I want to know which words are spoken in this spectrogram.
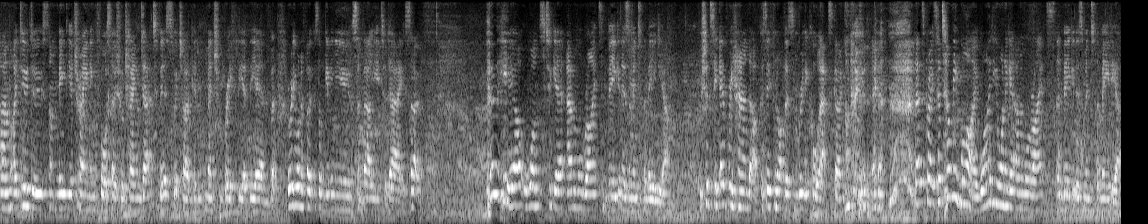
Um, I do do some media training for social change activists, which I can mention briefly at the end. But I really want to focus on giving you some value today. So. Who here wants to get animal rights and veganism into the media? We should see every hand up, because if not, there's some really cool acts going on over there. That's great. So tell me why. Why do you want to get animal rights and veganism into the media?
